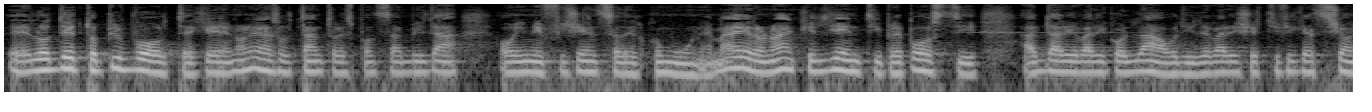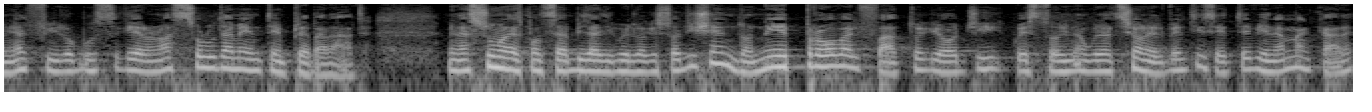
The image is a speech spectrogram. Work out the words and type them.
Eh, l'ho detto più volte che non era soltanto responsabilità o inefficienza del Comune, ma erano anche gli enti preposti a dare i vari collaudi, le varie certificazioni al filobus che erano assolutamente impreparate me ne assumo la responsabilità di quello che sto dicendo, ne è prova il fatto che oggi questa inaugurazione del 27 viene a mancare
